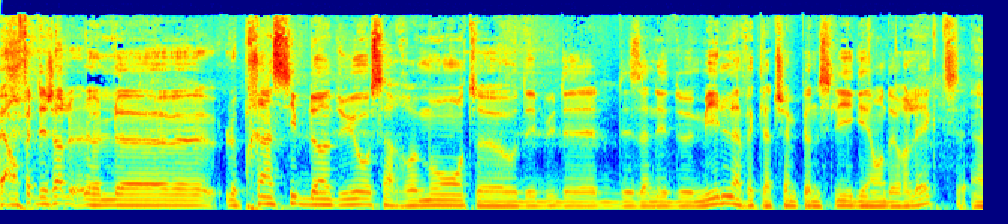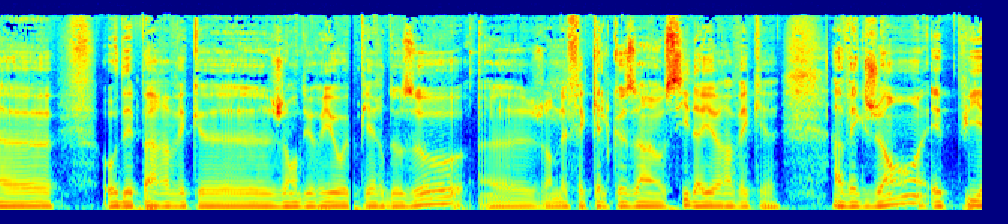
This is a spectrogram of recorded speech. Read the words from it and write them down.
En fait, déjà, le, le, le principe d'un duo, ça remonte euh, au début des, des, années 2000 avec la Champions League et Anderlecht. Euh, au départ avec euh, Jean Duriot et Pierre Dozo. Euh, J'en ai fait quelques-uns aussi d'ailleurs avec avec Jean. Et puis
